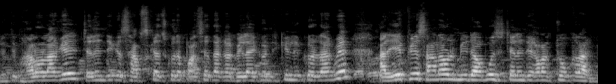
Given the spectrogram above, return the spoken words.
যদি ভালো লাগে, চ্যানেলটিকে সাবস্ক্রাইব করে পাশে থাকা বেলাইকন ক্লিক করে রাখবেন। আর এফএস আনাউল মিডিয়া অবশ্যই চ্যানেলটিকে আপনার চোখ রাখবেন।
